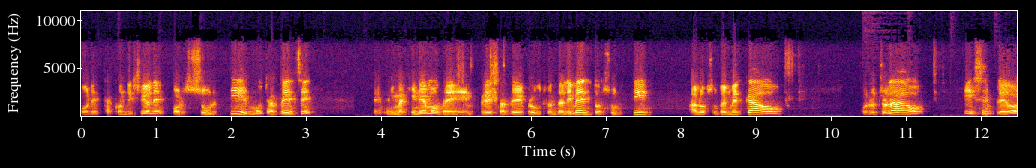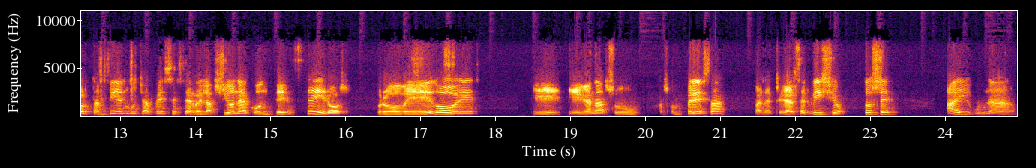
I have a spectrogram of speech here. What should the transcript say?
por estas condiciones, por surtir muchas veces, imaginemos de empresas de producción de alimentos, surtir a los supermercados. Por otro lado, ese empleador también muchas veces se relaciona con terceros, proveedores, que llegan a su, a su empresa para entregar servicios. Entonces, hay una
